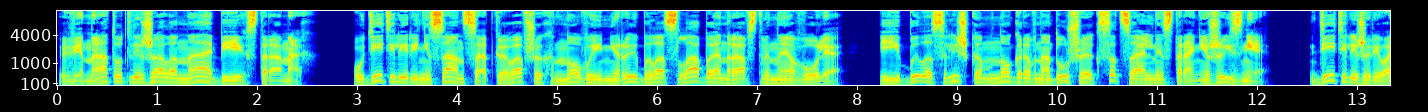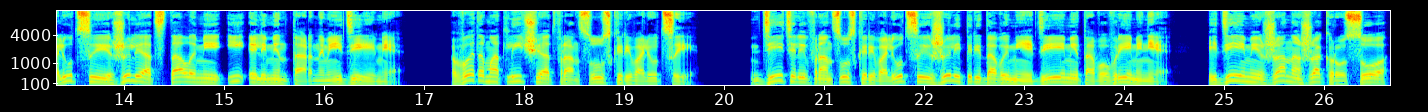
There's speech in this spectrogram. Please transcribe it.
Вина тут лежала на обеих сторонах. У деятелей Ренессанса, открывавших новые миры, была слабая нравственная воля, и было слишком много равнодушия к социальной стороне жизни. Деятели же революции жили отсталыми и элементарными идеями. В этом отличие от французской революции. Деятели французской революции жили передовыми идеями того времени, идеями Жана Жака Руссо,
